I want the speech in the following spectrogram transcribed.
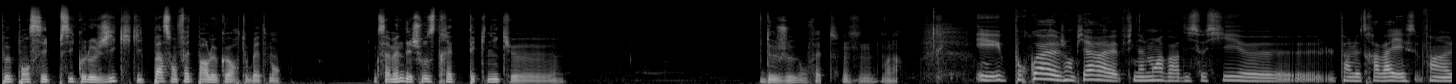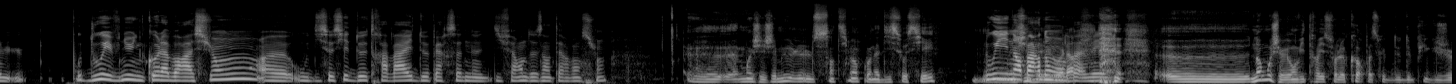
peut penser psychologiques qui passent en fait par le corps, tout bêtement. Donc ça mène des choses très techniques euh, de jeu en fait. Mhm. Voilà. Et pourquoi Jean-Pierre finalement avoir dissocié euh, enfin le travail, enfin d'où est venue une collaboration euh, ou dissocier deux travails, deux personnes différentes, deux interventions? Moi j'ai jamais eu le sentiment qu'on a dissocié. Oui, non, pardon. Euh, non, moi j'avais envie de travailler sur le corps parce que depuis que je,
